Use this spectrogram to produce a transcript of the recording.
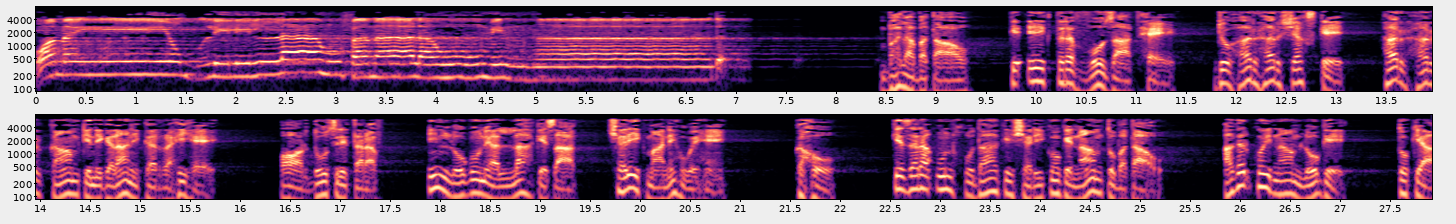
ومن يضلل الله فما له من هاد بھلا بتاؤ کہ ایک طرف وہ ذات ہے جو ہر ہر شخص کے ہر ہر کام کی نگرانی کر رہی ہے، اور دوسری طرف ان لوگوں نے اللہ کے ساتھ شریک مانے ہوئے ہیں۔ کہو کہ ذرا ان خدا کے شریکوں کے نام تو بتاؤ۔ اگر کوئی نام لوگے تو کیا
